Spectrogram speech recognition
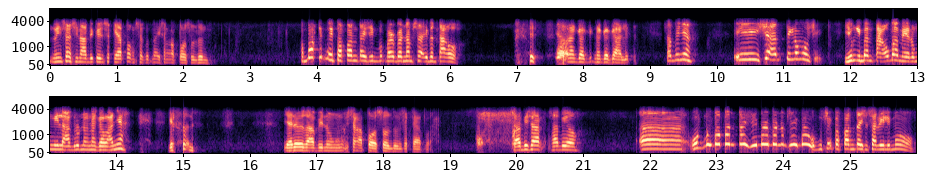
minsan sinabi ko yun sa Quiapo, ang sagot ng isang apostol dun. "Ah, bakit mo ipapantay si Barbanam sa ibang tao? Parang gag- nagagalit. Sabi niya, eh siya, tingnan mo, siya, yung ibang tao ba, merong milagro nang nagawa niya? Ganon. Yan yung sabi nung isang apostol dun sa Quiapo. Sabi sa, sabi oh, ah, huwag mo papantay si Barbanam sa iba, huwag mo siya ipapantay sa sarili mo.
